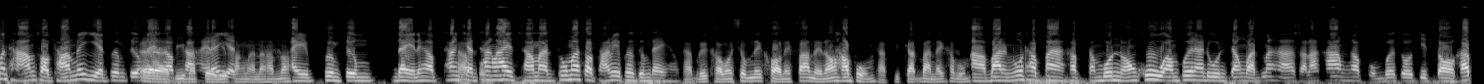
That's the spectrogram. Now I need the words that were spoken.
มาถามสอบถามรายละเอียดเพิ่มเติมเอได้อครับบีถ้ามาเตอให้ร์รายละเอียดอยู่ฟังนั้นนะครับเนาะไอ้เพิ่มเติม ได้นะครับทางครับแชทผมทางไลน์สามารถโทรมาสอบถามรายละเอียดเพิ่มเติมได้ครับครับหรือเขามาชมในขอในฟาร์มเลยเนาะครับผมครับพิกัดบ้านไหนครับผมอ่าบ้านโนทับมาครับตำบลหนองคู่อำเภอนาดูนจังหวัดมหาสารคามครับผมเบอร์โทรติดต่อครับ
